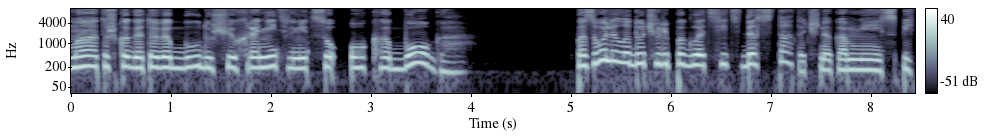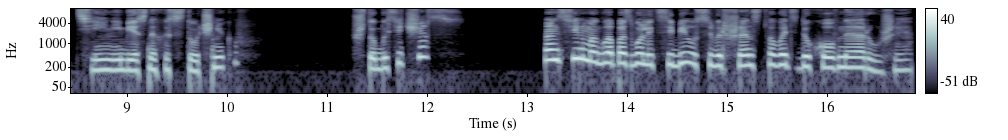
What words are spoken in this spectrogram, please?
Матушка, готовя будущую хранительницу ока Бога, позволила дочери поглотить достаточно камней из пяти небесных источников, чтобы сейчас Ансин могла позволить себе усовершенствовать духовное оружие.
